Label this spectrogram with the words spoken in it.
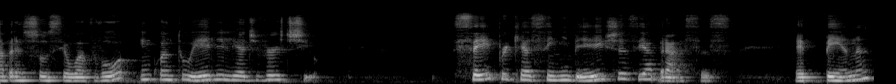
abraçou seu avô enquanto ele lhe advertiu. Sei porque assim me beijas e abraças. É pena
